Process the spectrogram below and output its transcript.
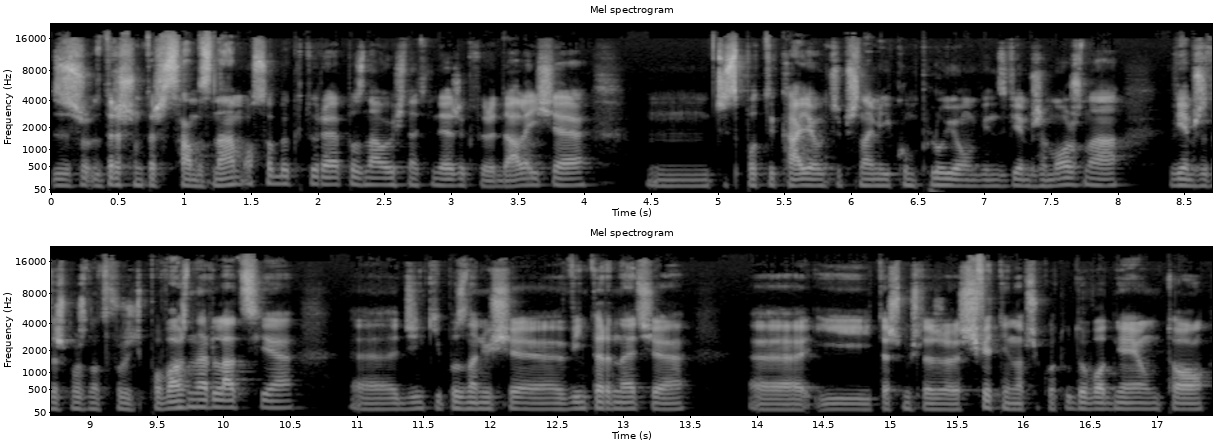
Zresztą też sam znam osoby, które poznały się na Tinderze, które dalej się czy spotykają, czy przynajmniej kumplują, więc wiem, że można. Wiem, że też można tworzyć poważne relacje e, dzięki poznaniu się w internecie e, i też myślę, że świetnie na przykład udowodniają to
